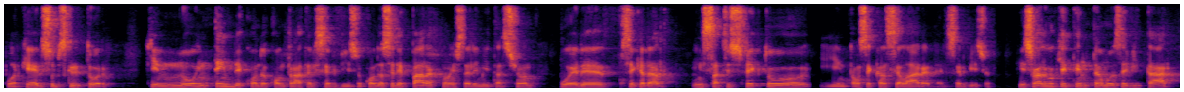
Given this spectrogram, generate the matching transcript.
porque el suscriptor que no entiende cuando contrata el servicio, cuando se depara con esta limitación, puede se quedar insatisfecho y entonces cancelar el, servicio. Eso es algo que intentamos evitar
